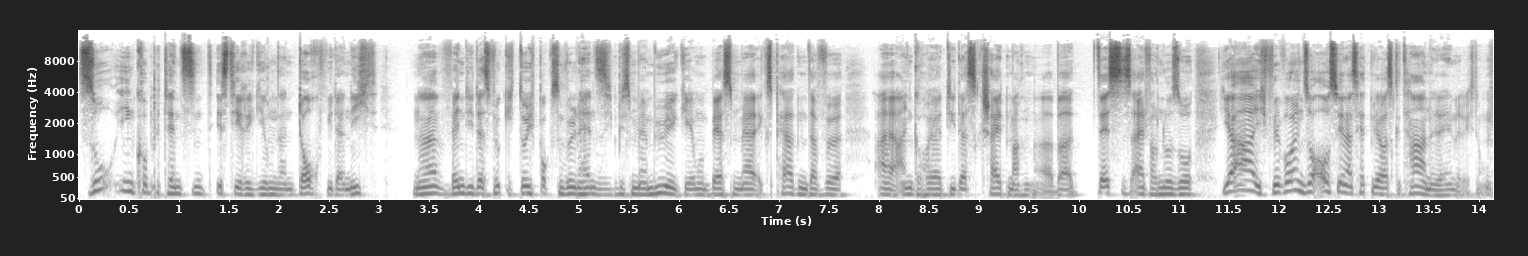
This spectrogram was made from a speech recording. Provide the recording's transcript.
so inkompetent sind, ist die Regierung dann doch wieder nicht. Ne, wenn die das wirklich durchboxen würden, hätten sie sich ein bisschen mehr Mühe gegeben und wären mehr Experten dafür äh, angeheuert, die das gescheit machen. Aber das ist einfach nur so, ja, ich, wir wollen so aussehen, als hätten wir was getan in der Hinrichtung.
